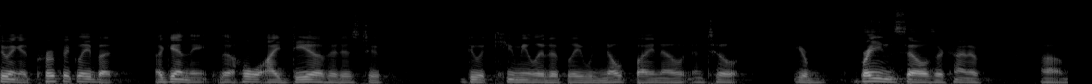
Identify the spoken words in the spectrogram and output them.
Doing it perfectly, but again, the, the whole idea of it is to do it cumulatively, note by note, until your brain cells are kind of um,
